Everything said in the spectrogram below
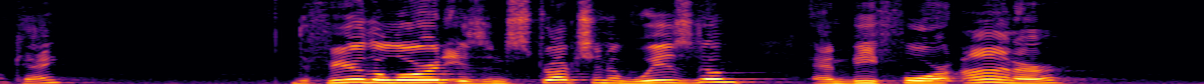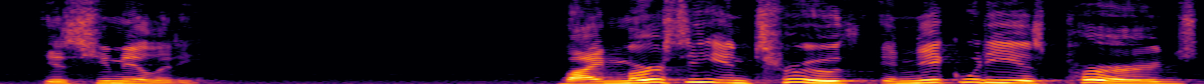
Okay? The fear of the Lord is instruction of wisdom, and before honor is humility. By mercy and truth, iniquity is purged,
